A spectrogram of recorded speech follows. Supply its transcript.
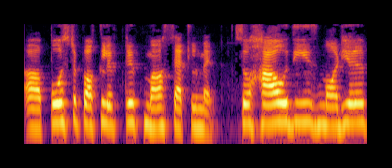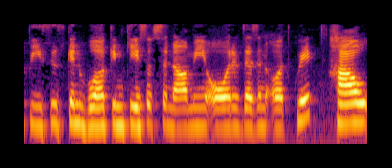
uh, post apocalyptic mass settlement. So, how these modular pieces can work in case of tsunami or if there's an earthquake, how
